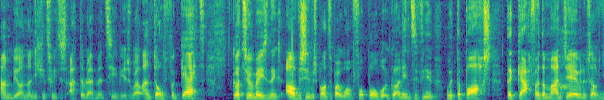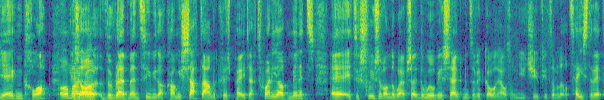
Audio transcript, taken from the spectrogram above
and beyond. And you can tweet us at the Redmen TV as well. And don't forget, got two amazing things. Obviously, we're sponsored by One Football, but we've got an interview with the boss, the gaffer, the mad German himself, Jurgen Klopp. Oh is God. on theredmentv.com. He sat down with Chris Pajak, 20 odd minutes. Uh, it's exclusive on the website. There will be a segment of it going out on YouTube for you to have a little taste of it,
